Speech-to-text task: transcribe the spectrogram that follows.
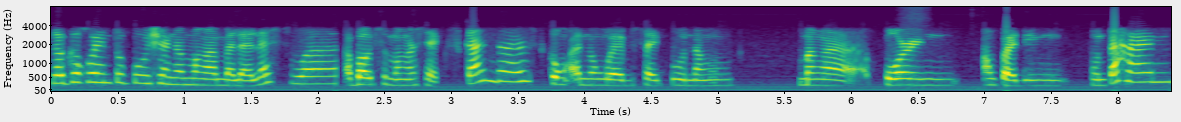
nagkukwento po siya ng mga malalaswa about sa mga sex scandals, kung anong website po ng mga porn ang pwedeng puntahan.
